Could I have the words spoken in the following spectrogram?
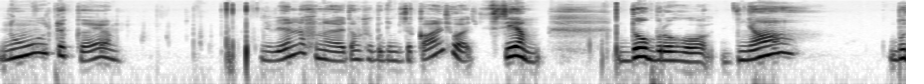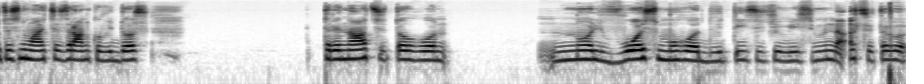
Ну, таке. Наверное, на этом же будем заканчивать. Всем доброго дня. Буду зніматися зранку відос 13.08.2018.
